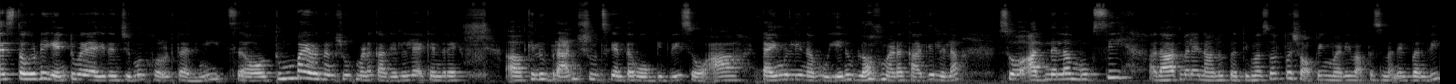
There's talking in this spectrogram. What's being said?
ರೆಸ್ಟ್ ತೊಗೊಂಡು ಈಗ ಎಂಟೂವರೆ ಆಗಿದೆ ಜಿಮ್ಗೆ ಹೊರಡ್ತಾ ಇದ್ದೀನಿ ಸೊ ತುಂಬ ಇವತ್ತು ನಂಗೆ ಶೂಟ್ ಮಾಡೋಕ್ಕಾಗಿರಲಿಲ್ಲ ಯಾಕೆಂದರೆ ಕೆಲವು ಬ್ರ್ಯಾಂಡ್ ಶೂಟ್ಸ್ಗೆ ಅಂತ ಹೋಗಿದ್ವಿ. ಸೊ ಆ ಟೈಮಲ್ಲಿ ನಾವು ಏನೂ ವ್ಲಾಗ್ ಮಾಡೋಕ್ಕಾಗಿರಲಿಲ್ಲ ಸೊ ಅದನ್ನೆಲ್ಲ ಮುಗಿಸಿ, ಅದಾದಮೇಲೆ ನಾನು ಪ್ರತಿಮಾ ಸ್ವಲ್ಪ ಶಾಪಿಂಗ್ ಮಾಡಿ ವಾಪಸ್ ಮನೆಗೆ ಬಂದ್ವಿ.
